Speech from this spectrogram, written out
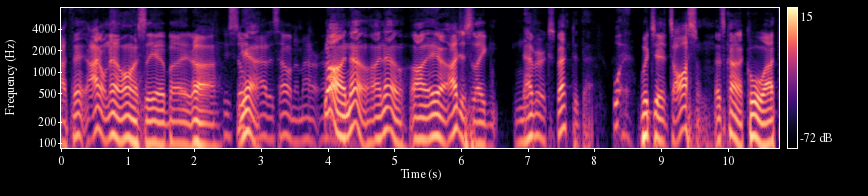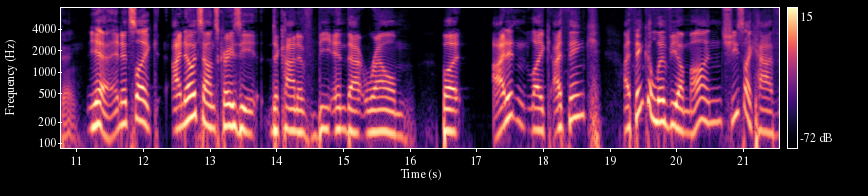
I think I don't know honestly, uh, but uh She's still yeah. bad as hell, no matter. No, I know, I know. Uh, yeah, I just like never expected that. What? Which it's awesome. That's kind of cool. I think. Yeah, and it's like I know it sounds crazy to kind of be in that realm, but I didn't like. I think I think Olivia Munn, she's like half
